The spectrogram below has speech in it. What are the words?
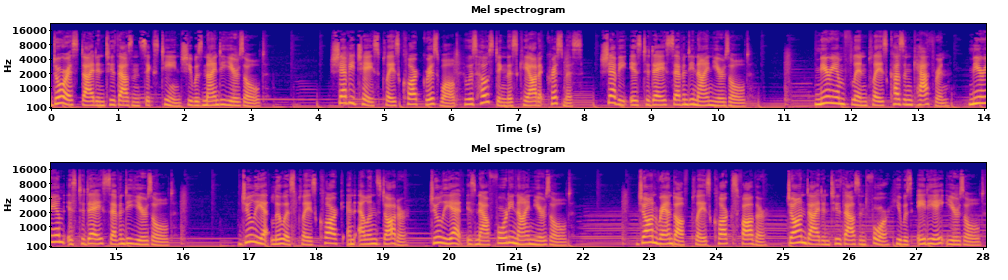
Doris died in 2016, she was 90 years old. Chevy Chase plays Clark Griswold, who is hosting this chaotic Christmas. Chevy is today 79 years old. Miriam Flynn plays cousin Catherine. Miriam is today 70 years old. Juliette Lewis plays Clark and Ellen's daughter. Juliette is now 49 years old. John Randolph plays Clark's father. John died in 2004, he was 88 years old.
